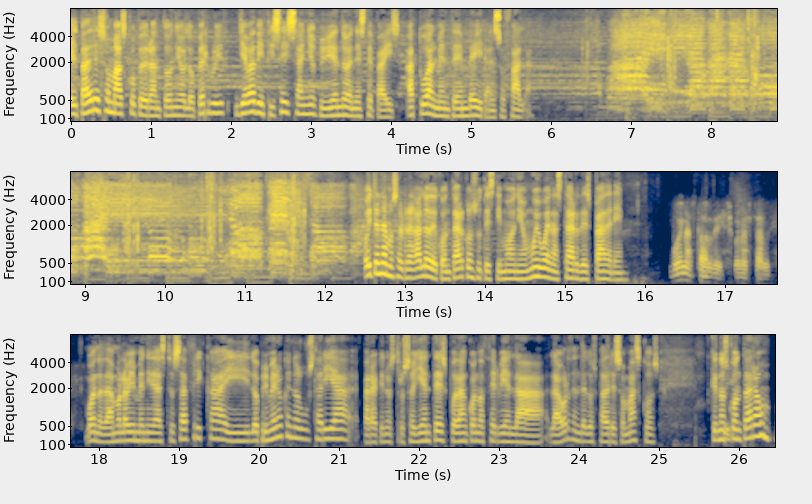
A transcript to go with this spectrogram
El padre somasco Pedro Antonio López Ruiz lleva 16 años viviendo en este país, actualmente en Beira, en Sofala. Hoy tenemos el regalo de contar con su testimonio. Muy buenas tardes, padre. Buenas tardes, buenas tardes. Bueno, le damos la bienvenida a Esto es África y lo primero que nos gustaría, para que nuestros oyentes puedan conocer bien la, orden de los padres somascos, que nos contara un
